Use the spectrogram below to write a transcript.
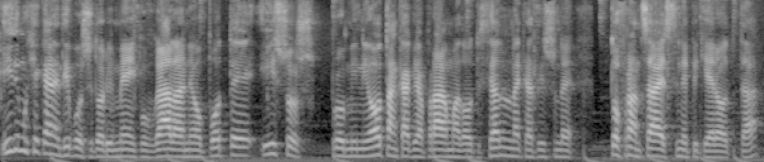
Ήδη μου είχε κάνει εντύπωση το remake που βγάλανε, οπότε ίσως προμηνιόταν κάποια πράγματα ότι θέλουν να κρατήσουν το franchise στην επικαιρότητα.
